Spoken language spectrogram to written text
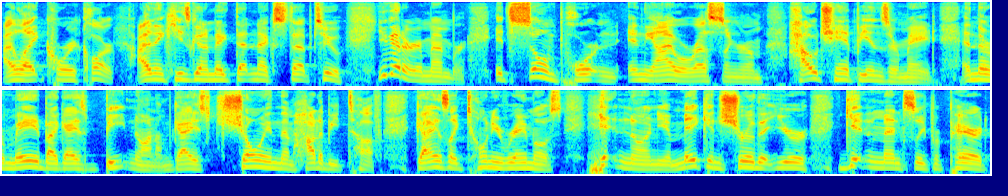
I like Corey Clark. I think he's going to make that next step too. You got to remember, it's so important in the Iowa wrestling room how champions are made, and they're made by guys beating on them, guys showing them how to be tough, guys like Tony Ramos hitting on you, making sure that you're getting mentally prepared.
